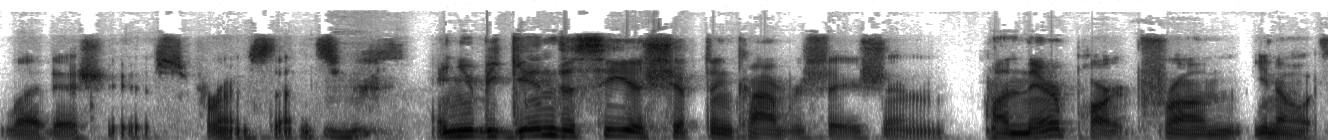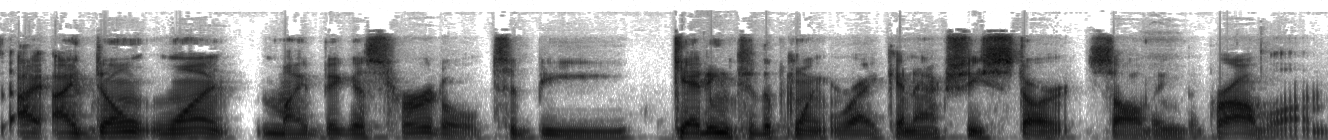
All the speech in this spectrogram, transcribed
led issues, for instance, mm-hmm. and you begin to see a shift in conversation on their part from, you know, I, I don't want my biggest hurdle to be getting to the point where I can actually start solving the problem.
